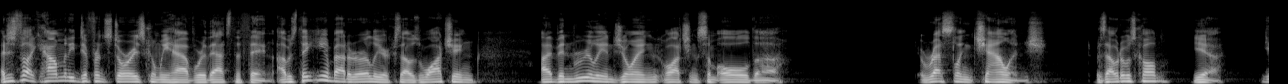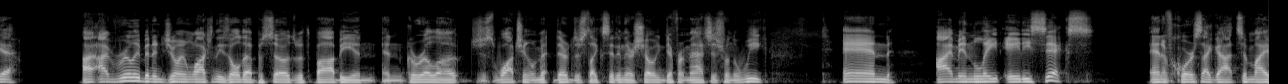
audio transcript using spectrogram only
I just feel like how many different stories can we have where that's the thing? I was thinking about it earlier because I was watching. I've been really enjoying watching some old uh, wrestling challenge. Was that what it was called? Yeah. Yeah. I, I've really been enjoying watching these old episodes with Bobby and and Gorilla. Just watching them, they're just like sitting there showing different matches from the week, and I'm in late '86, and of course I got to my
